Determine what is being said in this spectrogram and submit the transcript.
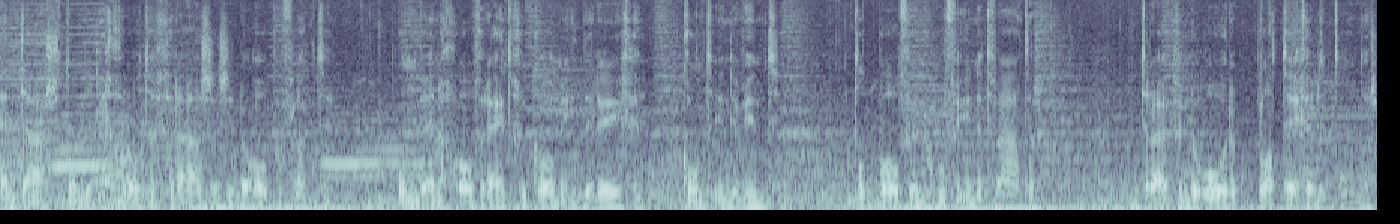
En daar stonden die grote grazers in de open vlakte. Onwennig overeind gekomen in de regen, kont in de wind. Tot boven hun hoeven in het water. Druipende oren plat tegen de donder,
